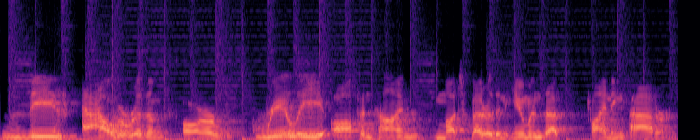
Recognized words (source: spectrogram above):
These algorithms are really oftentimes much better than humans at finding patterns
